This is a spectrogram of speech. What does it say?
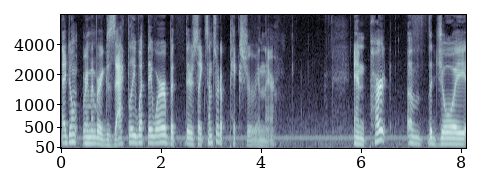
I don't remember exactly what they were, but there's like some sort of picture in there. And part of the joy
